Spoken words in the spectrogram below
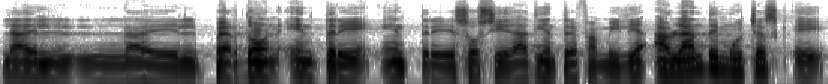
la del, perdón entre, entre sociedad y entre familia. Hablan de muchas... eh,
